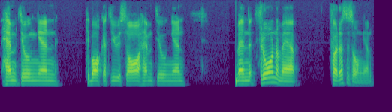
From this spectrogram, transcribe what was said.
hem till Ungern, tillbaka till USA, hem till Ungern. Men från och med förra säsongen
